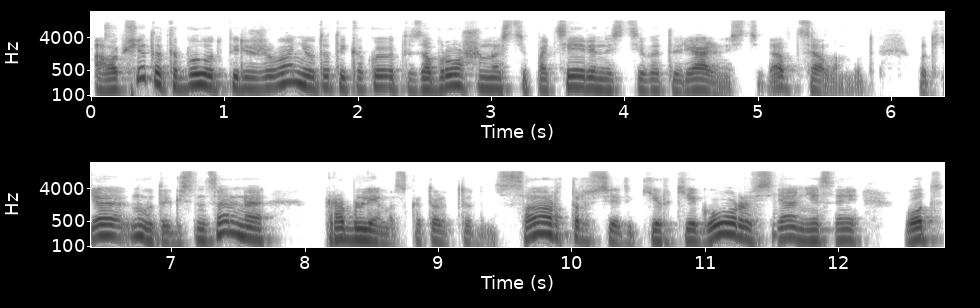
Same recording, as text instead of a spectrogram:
а вообще-то это было вот переживание вот этой какой-то заброшенности, потерянности в этой реальности, да, в целом. Вот, вот я, ну, это экзистенциальная проблема, с которой Сартер, все эти Киркегоры, все они, вот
